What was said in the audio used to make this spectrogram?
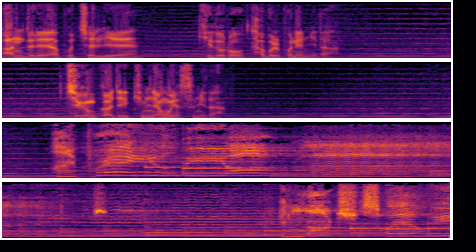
안드레아 보첼리의 기도로 답을 보냅니다. 지금까지 김영우였습니다. Watch us where we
